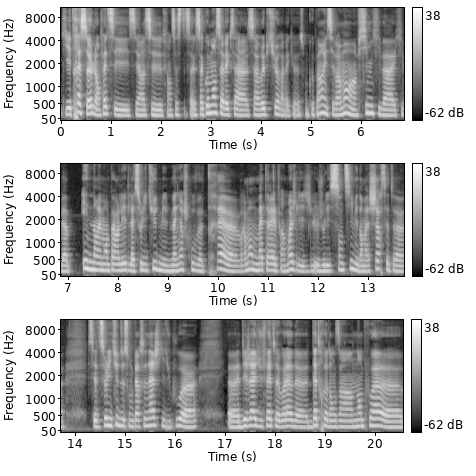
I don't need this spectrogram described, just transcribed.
qui est très seule. En fait, c'est, enfin, ça, commence avec sa, sa, rupture avec euh, son copain et c'est vraiment un film qui va, qui va énormément parler de la solitude, mais de manière, je trouve, très euh, vraiment matérielle. Enfin, moi, je l'ai, je, l'ai senti, mais dans ma chair, cette, euh, cette solitude de son personnage qui, du coup, déjà du fait, voilà, d'être dans un emploi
